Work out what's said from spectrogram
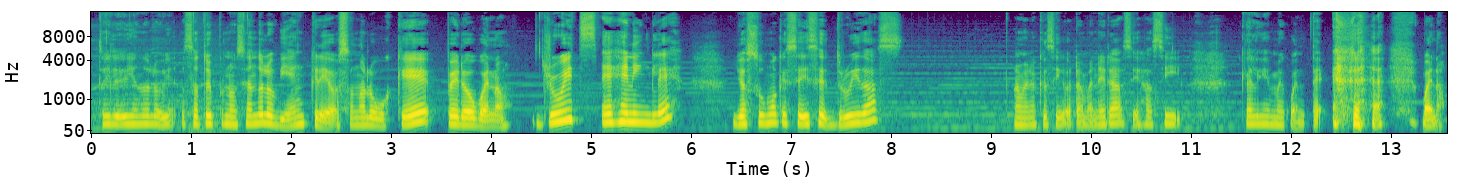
estoy leyéndolo bien, o sea, estoy pronunciándolo bien, creo, eso no lo busqué, pero bueno, druids es en inglés, yo asumo que se dice druidas, a menos que siga de otra manera, si es así, que alguien me cuente. bueno,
